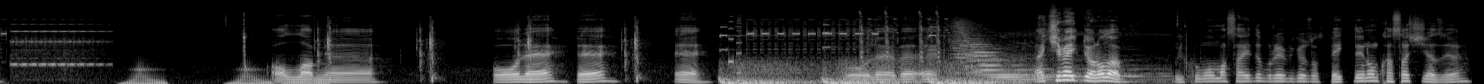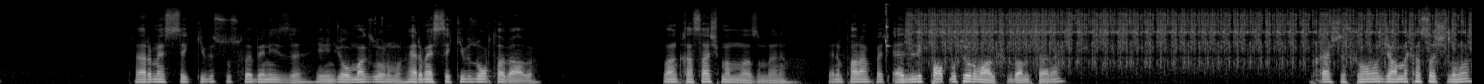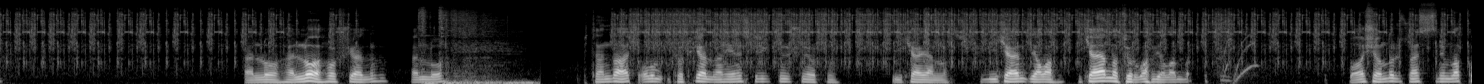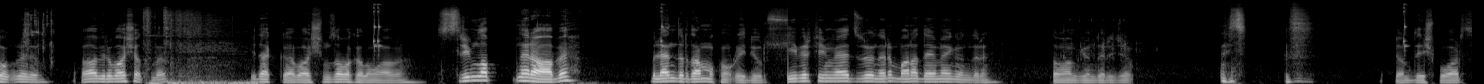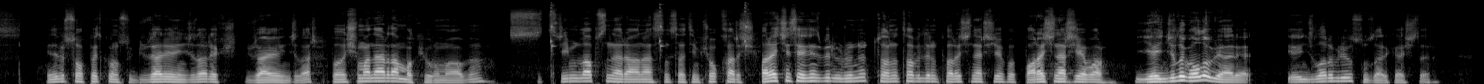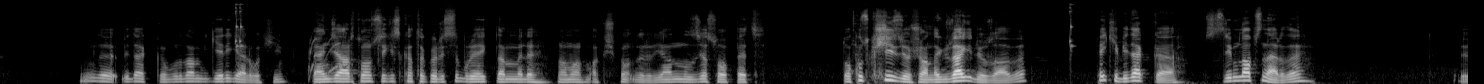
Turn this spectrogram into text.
Allah'ım ya. O L B E. O L B E. Lan kim ekliyorsun oğlum? Uykum olmasaydı buraya bir göz at. Bekleyin oğlum kasa açacağız ya. Her meslek gibi sus ve beni izle. Yayıncı olmak zor mu? Her meslek gibi zor tabi abi. Lan kasa açmam lazım benim. Benim param kaç? 50'lik patlatıyorum abi şuradan bir tane. Kaçtı? Şu an canlı kasa açılımı. Hello, hello. Hoş geldin. Hello. Bir tane daha aç. Oğlum kötü geldi lan. Yeni skill gittiğini düşünüyorsun. Bir hikaye anlat. Bir hikaye yalan. Hikaye anlatıyorum abi yalanda. Bağış yanında lütfen Streamlab kontrol edin. Aa biri bağış attı lan. Bir dakika bağışımıza bakalım abi. Streamlab nere abi? Blender'dan mı kontrol ediyoruz? İyi bir film veya dizi önerin bana DM gönderin. Tamam göndereceğim. Hocam dashboard. Yeni bir sohbet konusu. Güzel yayıncılar, yakışıklı güzel yayıncılar. Bağışıma nereden bakıyorum abi? Streamlabs nere anasını satayım çok karışık. Para için sevdiğiniz bir ürünü tanıtabilirim. Para için her şeyi yapar. Para için her şeyi yaparım. Yayıncılık oğlum yani. Yayıncıları biliyorsunuz arkadaşlar. Şimdi bir dakika buradan bir geri gel bakayım. Bence artı 18 kategorisi buraya eklenmeli. Tamam akış kontrolü. Yalnızca sohbet. 9 kişi izliyor şu anda. Güzel gidiyoruz abi. Peki bir dakika. Streamlabs nerede? Ee,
